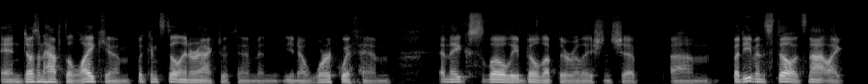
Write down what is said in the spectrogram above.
and doesn't have to like him but can still interact with him and you know work with him. And they slowly build up their relationship. Um but even still it's not like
